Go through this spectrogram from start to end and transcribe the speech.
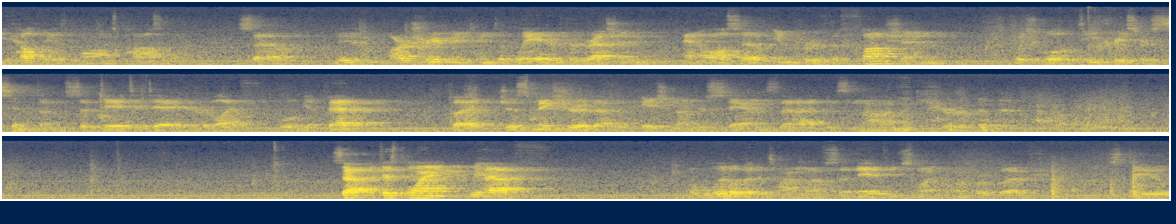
be healthy as long as possible. So our treatment can delay the progression and also improve the function, which will decrease her symptoms. So day to day, her life will get better. But just make sure that the patient understands that it's not curable. So at this point, we have a little bit of time left. So Nate, if you just want to come up real quick, just do.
